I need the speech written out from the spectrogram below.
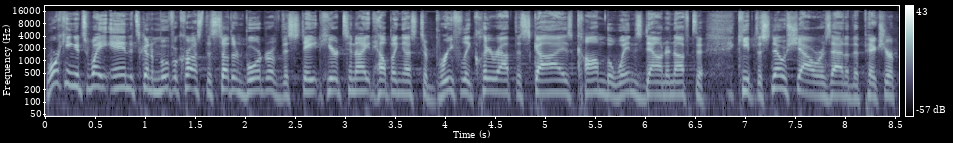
Working its way in, it's going to move across the southern border of the state here tonight, helping us to briefly clear out the skies, calm the winds down enough to keep the snow showers out of the picture.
